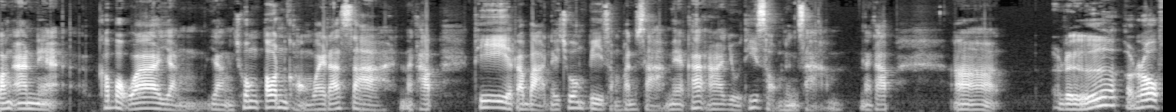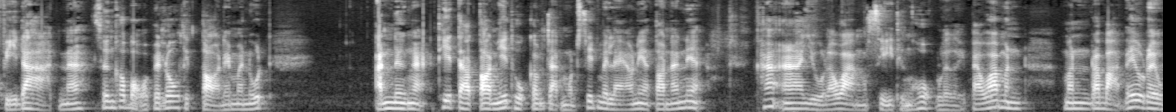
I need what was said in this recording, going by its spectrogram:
บางอันเนี่ยเขาบอกว่าอย่างอย่างช่วงต้นของไวรัสซานะครับที่ระบาดในช่วงปี 2003เนี่ยค่า R อยู่ที่ 2-3ถึงนะครับหรือโรคฝีดาษนะซึ่งเขาบอกว่าเป็นโรคติดต่อในมนุษย์ อันนึงอะ่ะที่แต่ตอนนี้ถูกกำจัดหมดสิ้นไปแล้วเนี่ยตอนนั้นเนี่ยค่า R อยู่ระหว่าง 4-6 เลย แปลว่ามัน มันระบาดได้เร็ว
